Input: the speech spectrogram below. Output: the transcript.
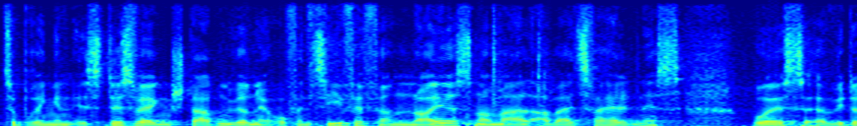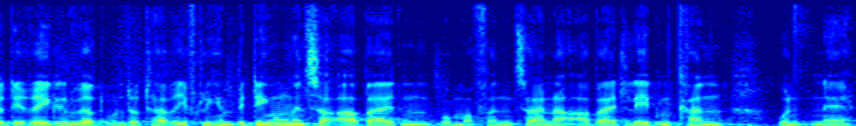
zu bringen ist. Deswegen starten wir eine Offensive für ein neues Normalarbeitsverhältnis, wo es äh, wieder die Regel wird, unter tariflichen Bedingungen zu arbeiten, wo man von seiner Arbeit leben kann und eine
